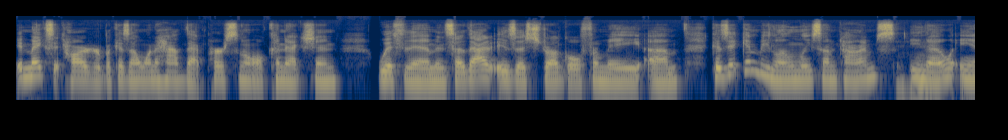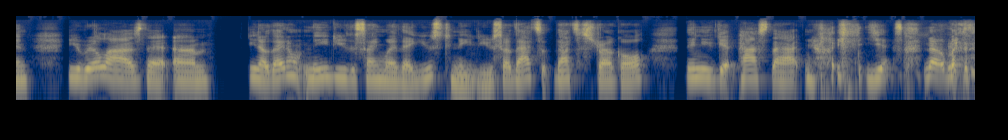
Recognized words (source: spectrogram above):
it makes it harder because I want to have that personal connection with them. And so that is a struggle for me because it can be lonely sometimes, you Mhm. know, and you realize that, um, you know, they don't need you the same way they used to need you. So that's that's a struggle. Then you get past that and you're like, yes, no, but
